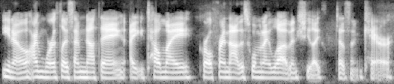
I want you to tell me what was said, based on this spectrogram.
you know, I'm worthless, I'm nothing. I tell my girlfriend that this woman I love and she like doesn't care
